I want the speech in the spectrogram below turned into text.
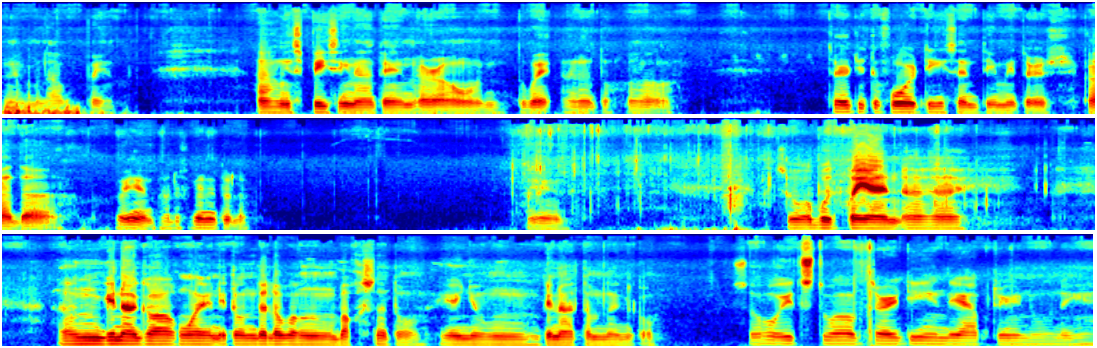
Ayan, malawak pa yan. Ang spacing natin around, ano to, uh, 30 to 40 centimeters kada, ayan, halos ganito lang. Ayan. So, abot pa yan. ah ang ginagawa ko ngayon, itong dalawang box na to, yan yung tinatamnan ko. So, it's 12.30 in the afternoon. Ayan,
